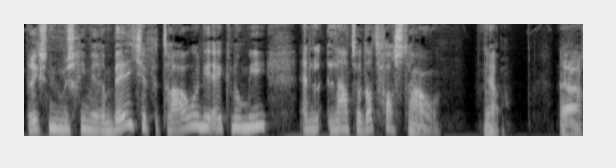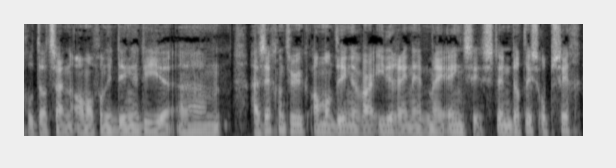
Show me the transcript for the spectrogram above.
Er is nu misschien weer een beetje vertrouwen in die economie... en laten we dat vasthouden. Ja. Ja, goed, dat zijn allemaal van die dingen die je... Um, hij zegt natuurlijk allemaal dingen waar iedereen het mee eens is. En dat is op zich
